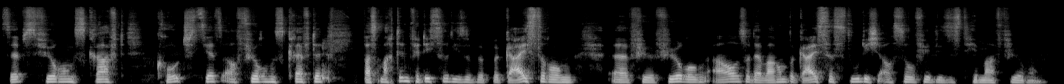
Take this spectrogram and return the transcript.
Selbstführungskraft, coachst jetzt auch Führungskräfte. Was macht denn für dich so diese Be Begeisterung äh, für Führung aus oder warum begeisterst du dich auch so für dieses Thema Führung?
